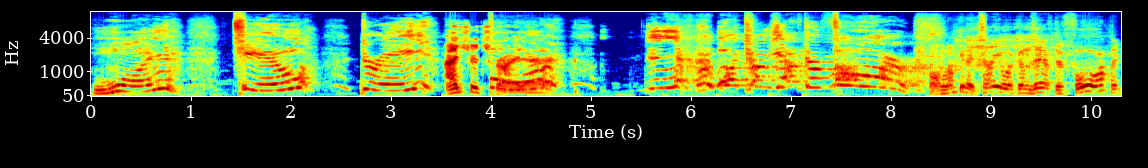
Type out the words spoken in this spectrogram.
One, two, three. I should try that. What comes after four? Well, I'm not gonna tell you what comes after four. Like,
